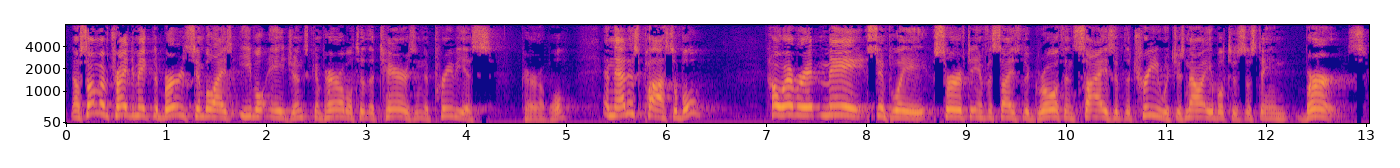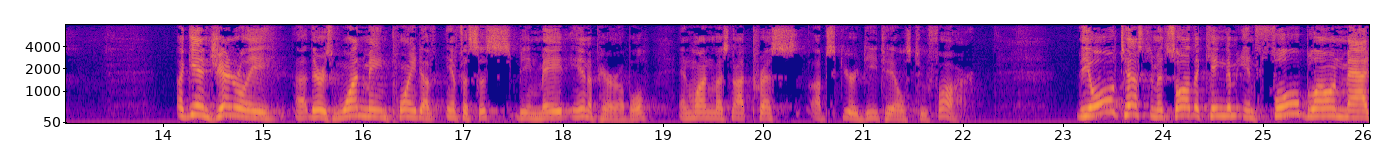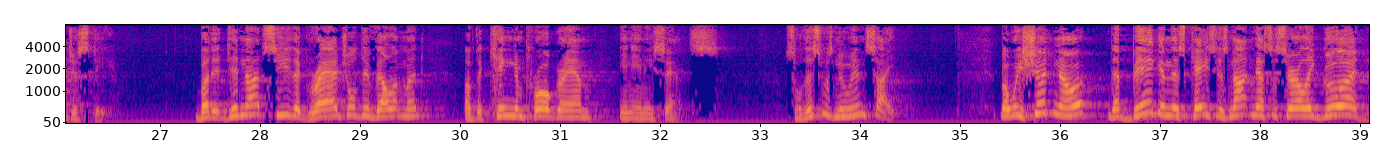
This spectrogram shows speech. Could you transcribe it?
Now, some have tried to make the birds symbolize evil agents comparable to the tares in the previous parable, and that is possible. However, it may simply serve to emphasize the growth and size of the tree, which is now able to sustain birds. Again, generally, uh, there is one main point of emphasis being made in a parable, and one must not press obscure details too far. The Old Testament saw the kingdom in full blown majesty, but it did not see the gradual development of the kingdom program in any sense. So, this was new insight. But we should note that big in this case is not necessarily good.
